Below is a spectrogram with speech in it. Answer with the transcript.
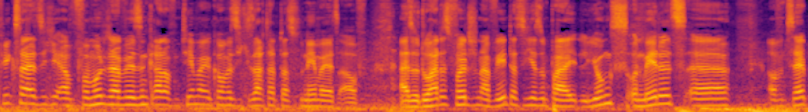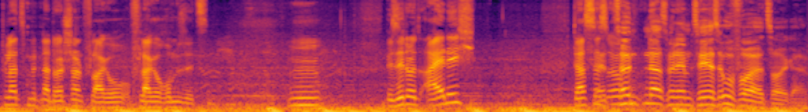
fixer, als ich äh, vermutet habe. Wir sind gerade auf ein Thema gekommen, was ich gesagt habe, das nehmen wir jetzt auf. Also, du hattest vorhin schon erwähnt, dass hier so ein paar Jungs und Mädels äh, auf dem Zeltplatz mit einer Deutschlandflagge Flagge rumsitzen. Hm. Wir sind uns einig, dass das Wir zünden das mit dem CSU-Feuerzeug an.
